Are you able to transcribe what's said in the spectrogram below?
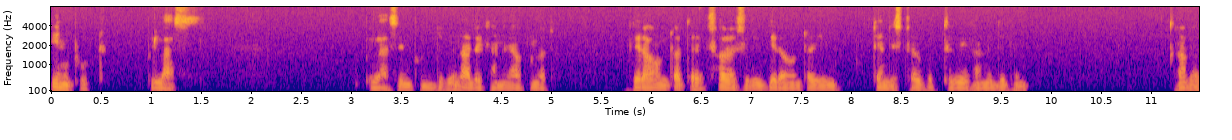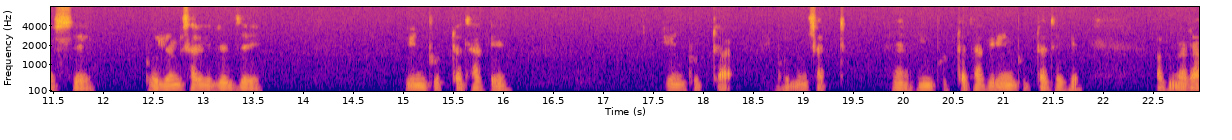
ইনপুট প্লাস প্লাস ইনপুট দেবেন, আর এখানে আপনার গ্রাউন্ডটাতে সরাসরি গ্রাউন্ডটা ইন টেনিস্টার উপর থেকে এখানে দেবেন। আর হচ্ছে ভলিউম সার্কিটের যে ইনপুটটা থাকে ইনপুটটা ভলিউম সার্কিট হ্যাঁ ইনপুটটা থাকে ইনপুটটা থেকে আপনারা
